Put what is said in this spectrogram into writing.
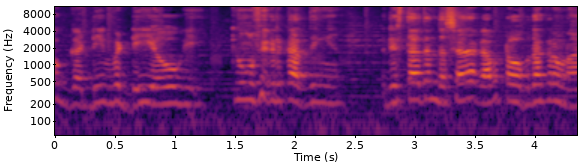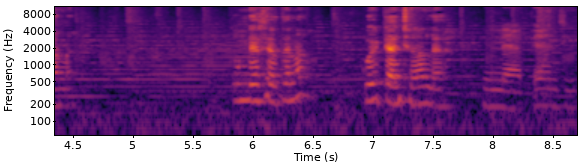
ਉਹ ਗੱਡੀ ਵੱਡੀ ਆਊਗੀ ਕਿਉਂ ਫਿਕਰ ਕਰਦੀ ਆ? ਰਿਸ਼ਤਾ ਤੈਨੂੰ ਦੱਸਿਆ ਹੈਗਾ ਟੌਪ ਦਾ ਕਰਾਉਣਾ ਮੈਂ। ਤੂੰ ਮੇਰੇ ਸਿਰ ਤੇ ਨਾ ਕੋਈ ਟੈਨਸ਼ਨ ਨਾ ਲੈ। ਲੈ ਭੈਣ ਜੀ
